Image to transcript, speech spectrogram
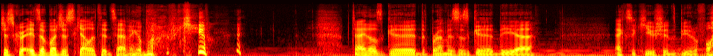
just great. It's a bunch of skeletons having a barbecue. Title's good. The premise is good. The uh, execution's beautiful.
